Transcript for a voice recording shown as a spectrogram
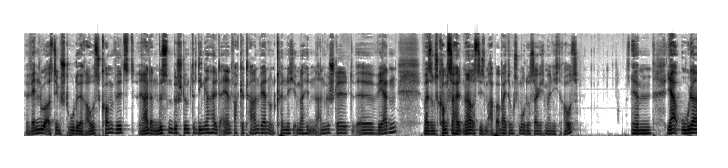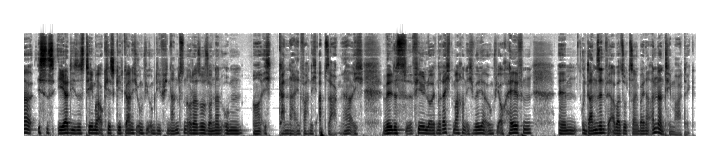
Wenn du aus dem Strudel rauskommen willst, ja, dann müssen bestimmte Dinge halt einfach getan werden und können nicht immer hinten angestellt äh, werden, weil sonst kommst du halt ne, aus diesem Abarbeitungsmodus, sage ich mal, nicht raus. Ähm, ja, oder ist es eher dieses Thema, okay, es geht gar nicht irgendwie um die Finanzen oder so, sondern um, äh, ich kann da einfach nicht absagen. Ja? Ich will das vielen Leuten recht machen, ich will ja irgendwie auch helfen. Ähm, und dann sind wir aber sozusagen bei einer anderen Thematik.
